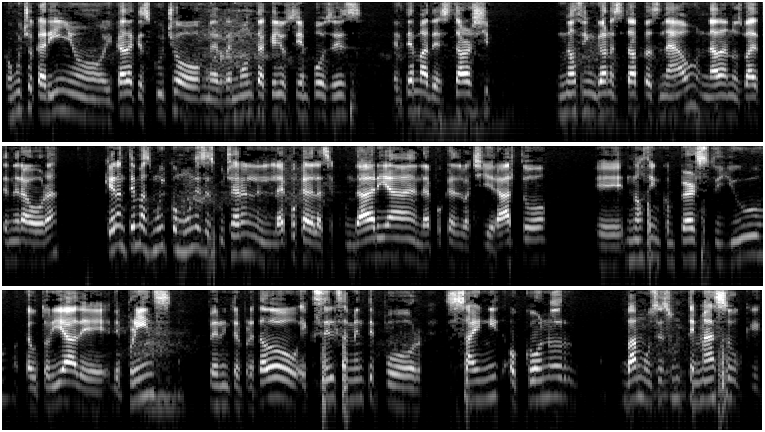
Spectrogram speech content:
con mucho cariño y cada que escucho me remonta a aquellos tiempos es el tema de Starship, Nothing Gonna Stop Us Now, Nada nos va a detener ahora, que eran temas muy comunes de escuchar en la época de la secundaria, en la época del bachillerato, eh, Nothing Compares to You, autoría de, de Prince, pero interpretado excelsamente por Sinead O'Connor. Vamos, es un temazo que,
